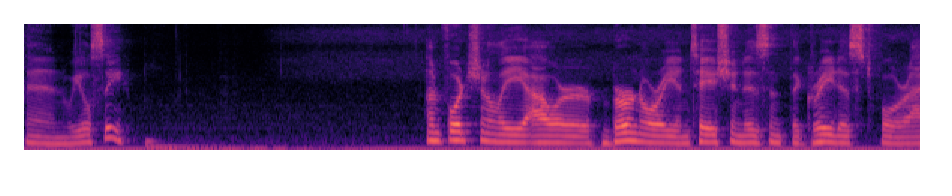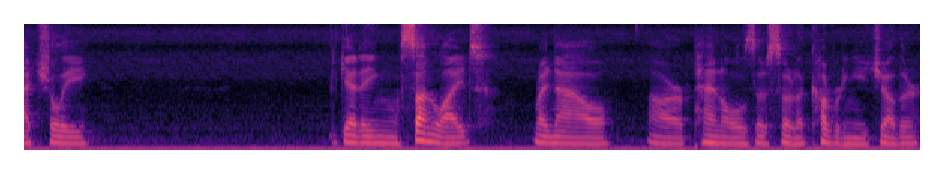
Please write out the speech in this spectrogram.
And we'll see. Unfortunately, our burn orientation isn't the greatest for actually getting sunlight right now our panels are sort of covering each other.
